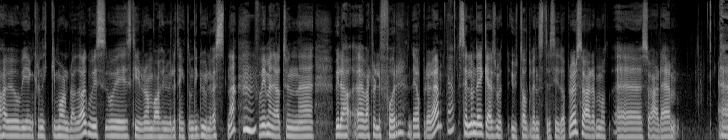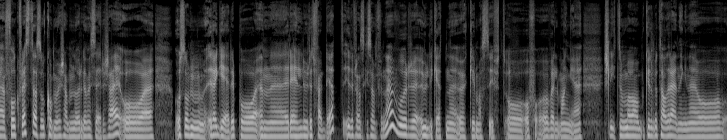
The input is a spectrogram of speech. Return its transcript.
har jo vi en kronikk i Morgenbladet i dag hvor vi, hvor vi, skriver om hva hun ville tenkt om de gule vestene. Mm. For vi mener at hun uh, ville ha uh, vært veldig for det opprøret. Ja. Selv om det ikke er som et uttalt venstresideopprør, så er det på en måte så er det Eh, folk flest da, som kommer sammen og organiserer seg, og, eh, og, som reagerer på en eh, reell urettferdighet i det franske samfunnet, hvor ulikhetene øker massivt, og, og, og veldig mange sliter med å kunne betale regningene og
